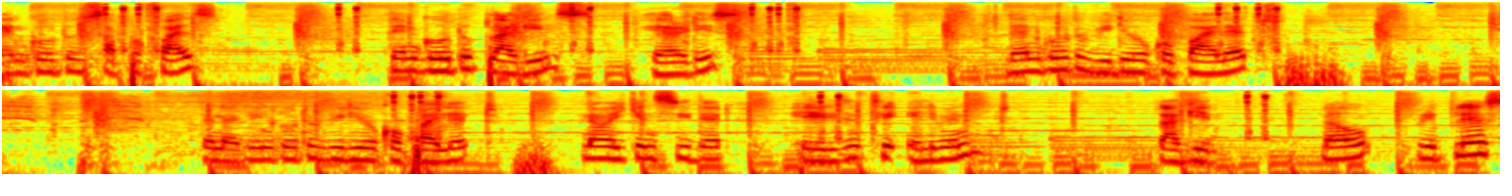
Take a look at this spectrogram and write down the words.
then go to support files then go to plugins here it is. Then go to video copilot then again go to video copilot. Now you can see that here is a th element plugin. Now replace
